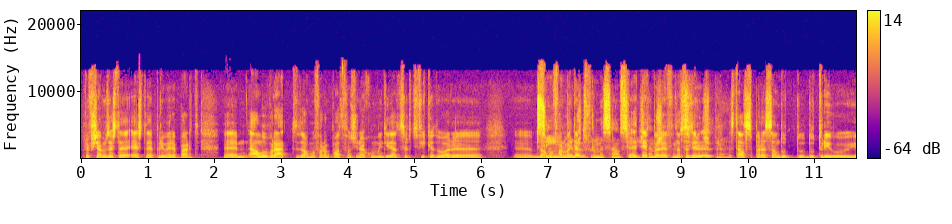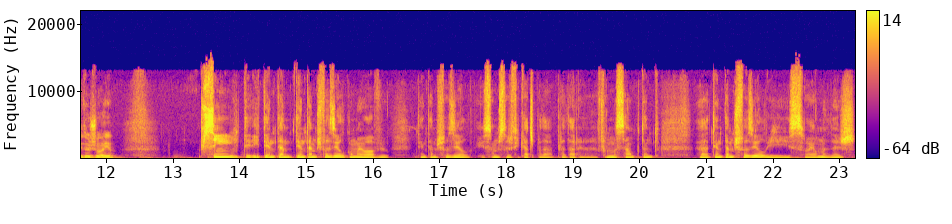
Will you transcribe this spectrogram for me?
Para fecharmos esta, esta primeira parte, um, a Alubrat, de alguma forma, pode funcionar como uma entidade certificadora? Uh, de sim, alguma forma, até, de formação, sim, até para fazer para... a tal separação do, do, do trigo e do joio? Sim, e tentamos, tentamos fazê-lo, como é óbvio tentamos fazê-lo e somos certificados para dar, para dar a formação, portanto, uh, tentamos fazê-lo e isso é uma das,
